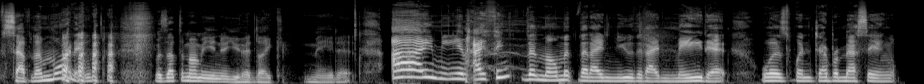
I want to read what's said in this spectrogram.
seven in the morning. Was that the moment you knew you had like made it? I mean, I think the moment that I knew that I made it was when Debra Messing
